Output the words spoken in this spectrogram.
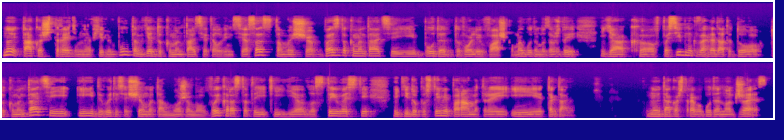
Ну і також третім необхідним пунктом є документація Tailwind CSS, тому що без документації буде доволі важко. Ми будемо завжди, як е, в посібник, заглядати до документації і дивитися, що ми там можемо використати, які є властивості, які допустимі параметри і так далі. Ну і також треба буде Node.js.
